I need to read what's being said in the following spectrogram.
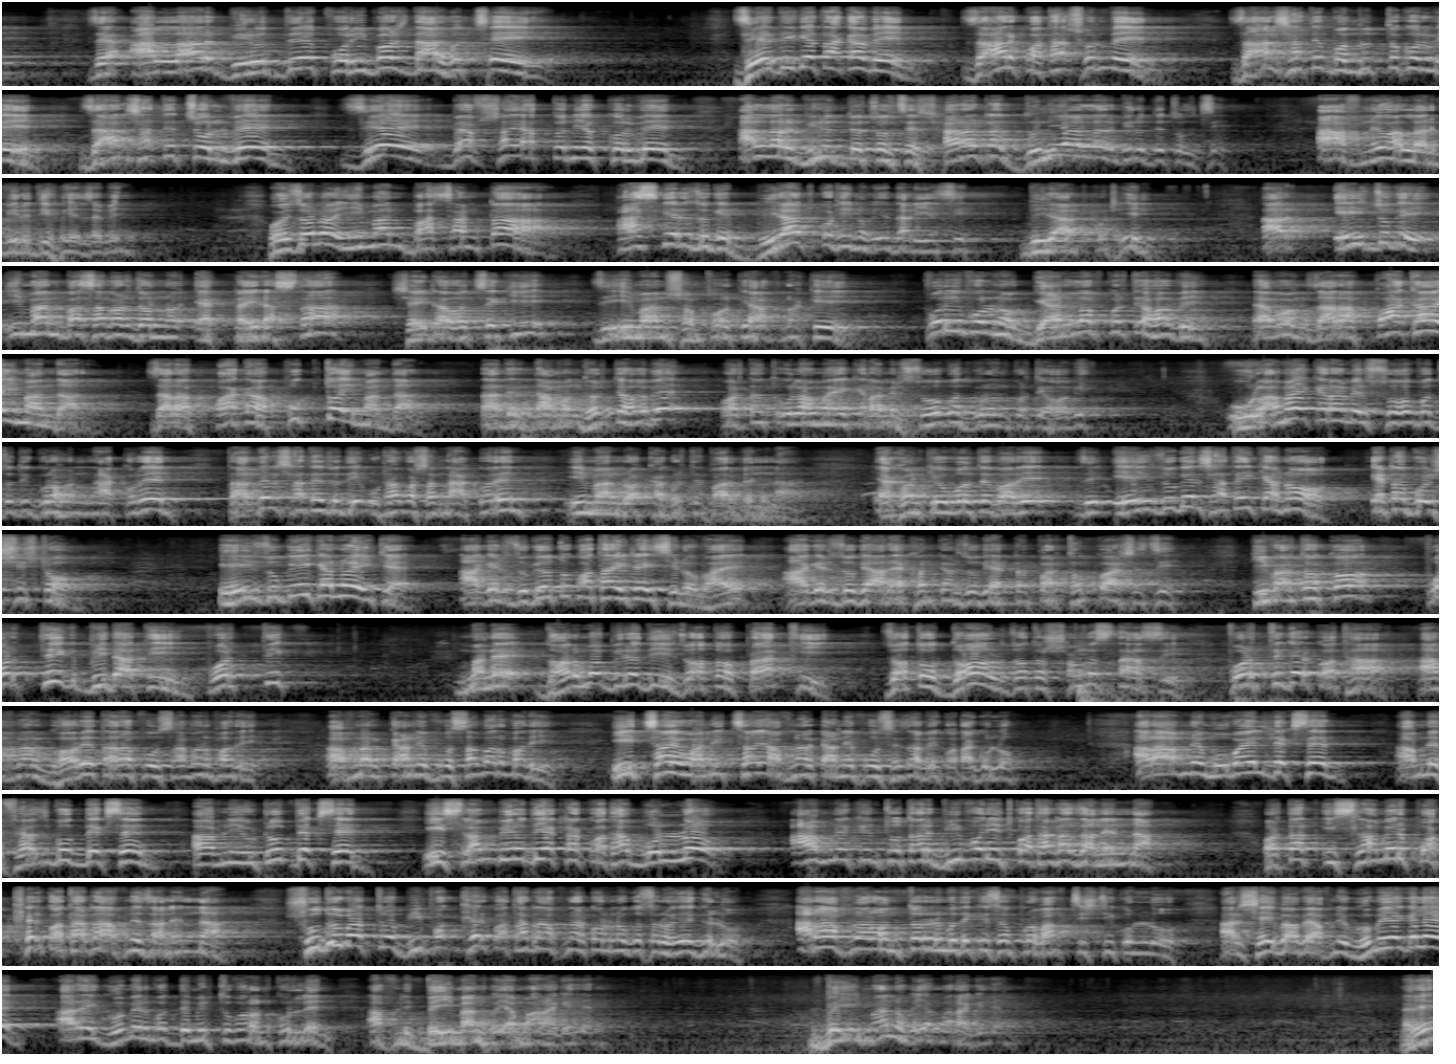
যে আল্লাহর বিরুদ্ধে পরিবেশ দাঁড় হচ্ছে। যেদিকে তাকাবেন, যার কথা শুনবেন, যার সাথে বন্ধুত্ব করবেন, যার সাথে চলবেন, যে ব্যবসায় আত্মনিয়োগ করবেন, আল্লাহর বিরুদ্ধে চলছে। সারাটা দুনিয়া আল্লাহর বিরুদ্ধে চলছে। আপনিও আল্লাহর বিরোধী হয়ে যাবেন। ওই জন্য ইমান বাসানটা আজকের যুগে বিরাট কঠিন হয়ে দাঁড়িয়েছে। বিরাট কঠিন। আর এই যুগে ইমান বাঁচাবার জন্য একটাই রাস্তা, সেটা হচ্ছে কি যে ইমান সম্পর্কে আপনাকে পরিপূর্ণ জ্ঞান লাভ করতে হবে এবং যারা পাকা ইমানদার, যারা পাকা পুক্ত ইমানদার, তাদের দামন ধরতে হবে, অর্থাৎ উলামায় কেরামের সোহবত গ্রহণ করতে হবে। উলামায় কেরামের সোহবত যদি গ্রহণ না করেন, তাদের সাথে যদি উঠা বসা না করেন, ইমান রক্ষা করতে পারবেন না। এখন কেউ বলতে পারে যে এই যুগের সাথেই কেন এটা বৈশিষ্ট্য? এই যুগেই কেন এইটা? আগের যুগেও তো কথা এটাই ছিল ভাই। আগের যুগে আর এখনকার যুগে একটা পার্থক্য আসেছে। কি পার্থক্য? প্রত্যেক বিদাতি, প্রত্যেক মানে ধর্মবিরোধী যত প্রার্থী, যত দল, যত সংস্থা আছে, প্রত্যেকের কথা আপনার ঘরে তারা পৌঁছাবার পারে, আপনার কানে পৌঁছাবার পারে। ইচ্ছায় অনিচ্ছায় আপনার কানে পৌঁছে যাবে কথাগুলো। আর আপনি মোবাইল দেখছেন, আপনি ফেসবুক দেখছেন, আপনি ইউটিউব দেখছেন, ইসলাম বিরোধী একটা কথা বলল, আপনি কিন্তু তার বিপরীত কথাটা জানেন না। অর্থাৎ ইসলামের পক্ষের কথাটা আপনি জানেন না। শুধুমাত্র বিপক্ষের কথাটা আপনার কর্ণগোচর হয়ে গেল, আর আপনার অন্তরের মধ্যে কিছু প্রভাব সৃষ্টি করল। আর সেইভাবে আপনি ঘুমিয়ে গেলেন, আর এই ঘুমের মধ্যে মৃত্যুবরণ করলেন। আপনি বেইমান হইয়া মারা গেলেন। বেইমান হইয়া মারা গেলেন। আরে,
